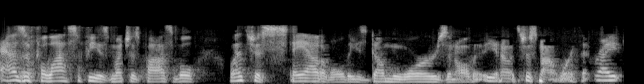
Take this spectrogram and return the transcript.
as a philosophy, as much as possible, let's just stay out of all these dumb wars and all that. You know, it's just not worth it, right?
